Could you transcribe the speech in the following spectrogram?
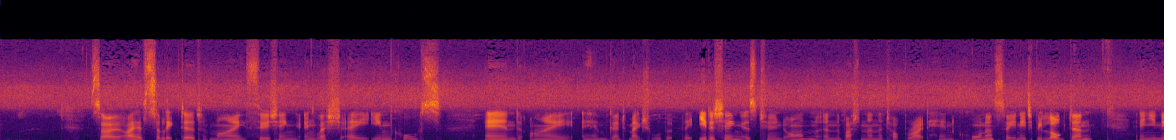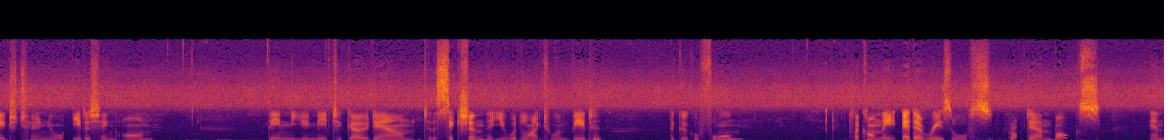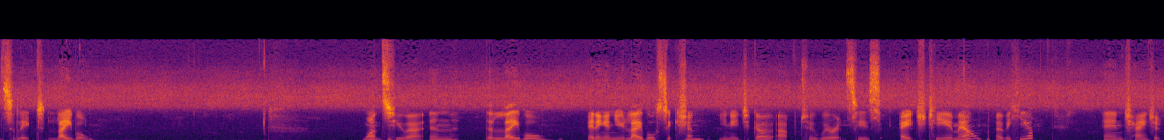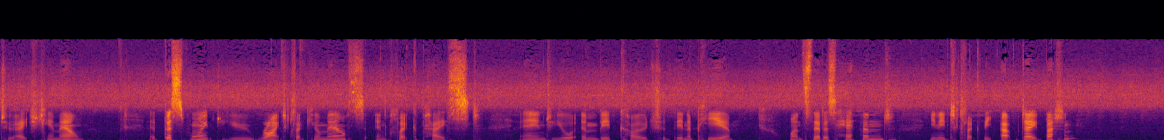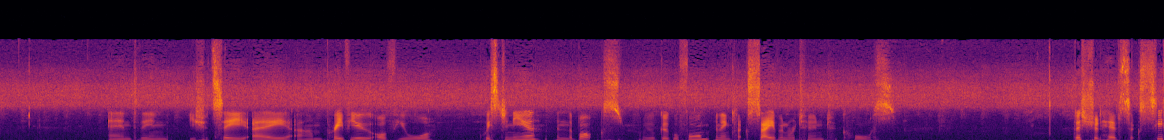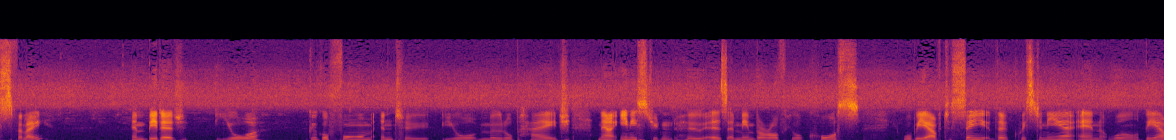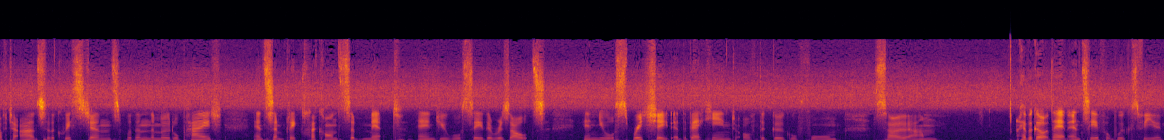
So I have selected my 13 English AM course and I am going to make sure that the editing is turned on in the button in the top right hand corner. So you need to be logged in and you need to turn your editing on. Then you need to go down to the section that you would like to embed the Google form. Click on the add a resource drop down box and select label. Once you are in the label, adding a new label section, you need to go up to where it says HTML over here and change it to HTML. At this point you right click your mouse and click paste and your embed code should then appear. Once that has happened you need to click the update button and then you should see a um, preview of your questionnaire in the box or your Google form and then click Save and Return to Course. This should have successfully embedded your Google form into your Moodle page. Now any student who is a member of your course will be able to see the questionnaire and will be able to answer the questions within the Moodle page and simply click on submit and you will see the results in your spreadsheet at the back end of the Google form. So um, have a go at that and see if it works for you.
